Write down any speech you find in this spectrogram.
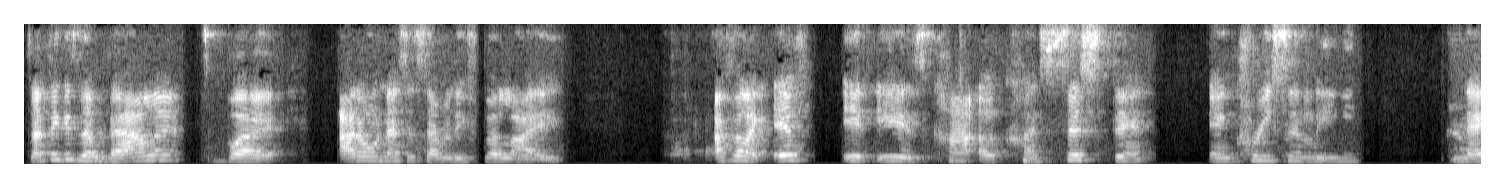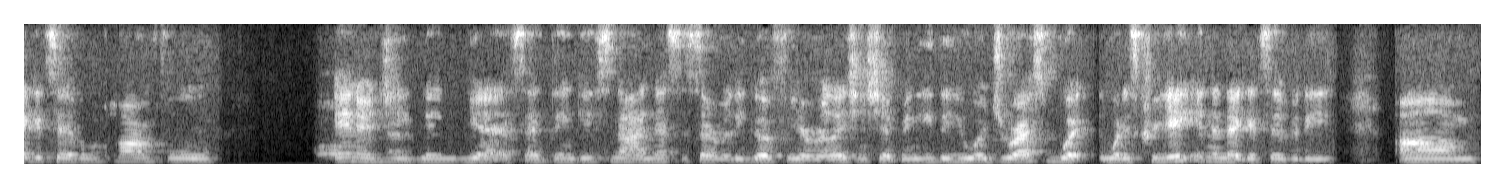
So I think it's a balance, but I don't necessarily feel like I feel like if it is con- a consistent, increasingly negative or harmful energy, then yes, I think it's not necessarily good for your relationship. And either you address what what is creating the negativity um,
